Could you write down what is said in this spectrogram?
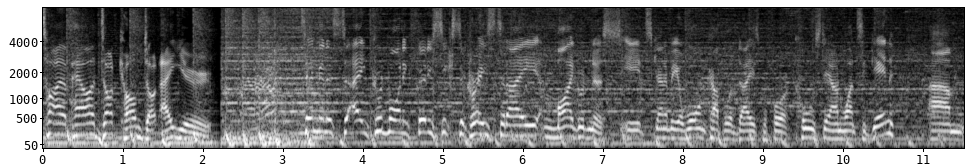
Tyrepower.com.au. 10 minutes to 8. Good morning. 36 degrees today. My goodness, it's going to be a warm couple of days before it cools down once again. Um,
